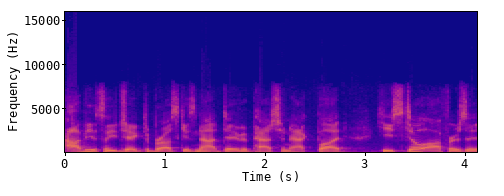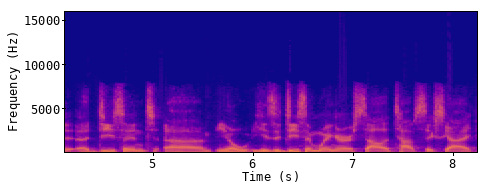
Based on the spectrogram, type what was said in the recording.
Obviously, Jake DeBrusk is not David Pastrnak, but he still offers a, a decent, uh, you know, he's a decent winger, solid top six guy.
